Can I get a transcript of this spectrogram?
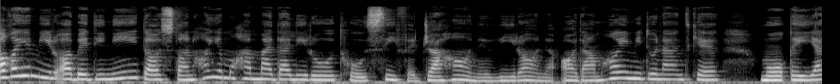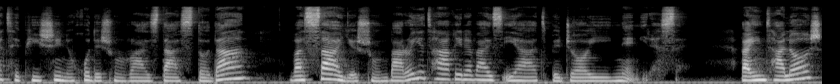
آقای میر آبدینی داستانهای محمد علی رو توصیف جهان ویران آدمهایی می‌دونند که موقعیت پیشین خودشون رو از دست دادن و سعیشون برای تغییر وضعیت به جایی نمی‌رسه و این تلاش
